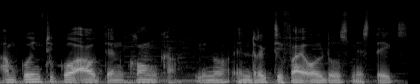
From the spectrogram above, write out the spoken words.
I'm going to go out and conquer, you know, and rectify all those mistakes.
